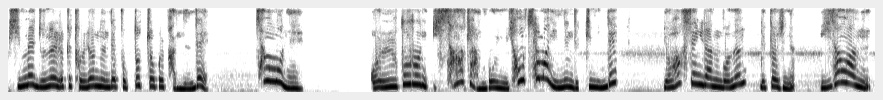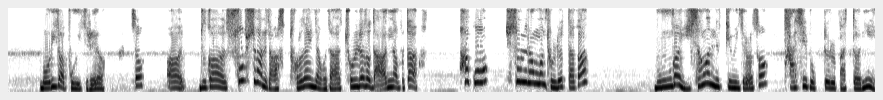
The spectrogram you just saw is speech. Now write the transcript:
김에 눈을 이렇게 돌렸는데 복도 쪽을 봤는데 창문에 얼굴은 이상하게 안 보이는 형체만 있는 느낌인데 여학생이라는 거는 느껴지는 이상한 머리가 보이더래요. 그래서 아 누가 수업 시간에 나와서 돌아다니나 보다 졸려서 나왔나 보다 하고 시선을 한번 돌렸다가 뭔가 이상한 느낌이 들어서 다시 복도를 봤더니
